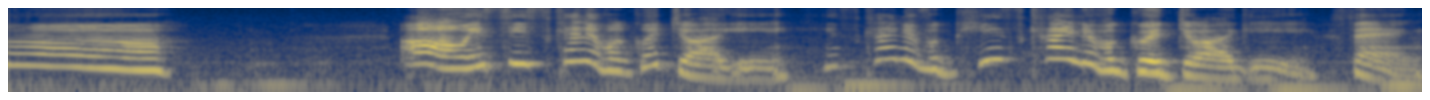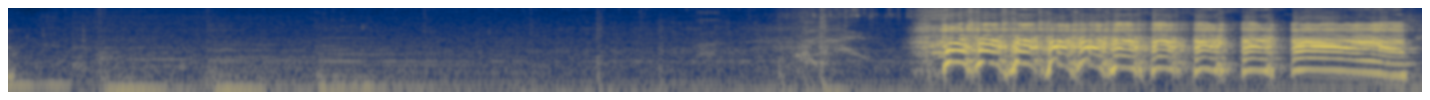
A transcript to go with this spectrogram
Ah. oh, he's, he's kind of a good doggy. He's kind of a he's kind of a good doggy thing.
